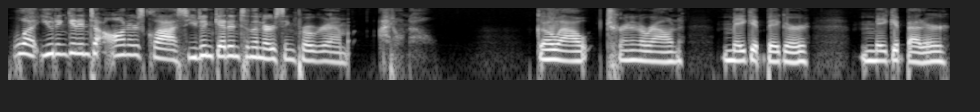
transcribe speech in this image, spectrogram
what. You didn't get into honors class, you didn't get into the nursing program. I don't know. Go out, turn it around, make it bigger, make it better,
